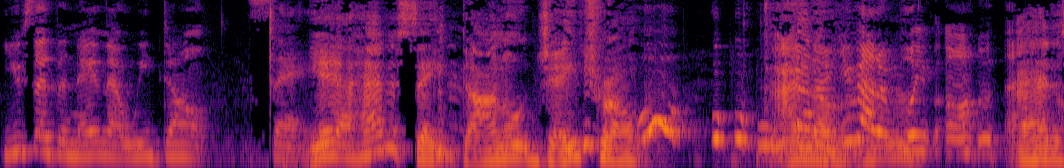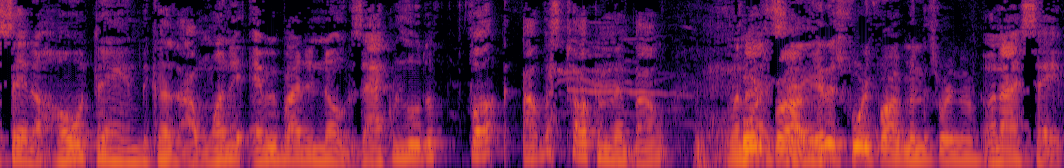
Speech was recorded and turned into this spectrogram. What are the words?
you said the name that we don't say. Yeah, I had to say Donald J. Trump. you I gotta, know. You gotta bleep all of that. I had to say the whole thing because I wanted everybody to know exactly who the fuck I was talking about when I Forty-five. say It is forty-five minutes right now. when I say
